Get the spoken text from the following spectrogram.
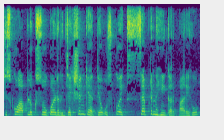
जिसको आप लोग सो कॉल्ड रिजेक्शन कहते हो, उसको एक्सेप्ट नहीं कर पा रहे हो,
